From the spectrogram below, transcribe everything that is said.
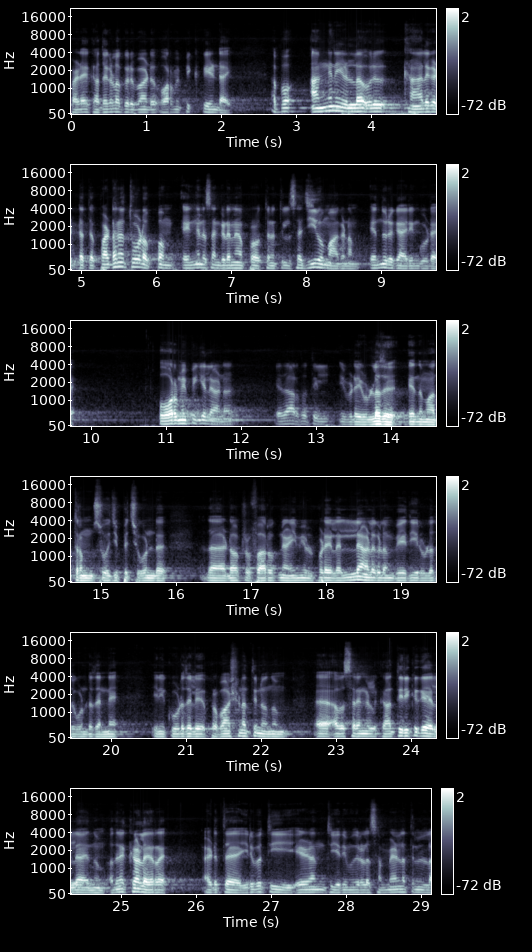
പഴയ കഥകളൊക്കെ ഒരുപാട് ഓർമ്മിപ്പിക്കുകയുണ്ടായി. അപ്പോൾ അങ്ങനെയുള്ള ഒരു കാലഘട്ടത്തെ പഠനത്തോടൊപ്പം എങ്ങനെ സംഘടനാ പ്രവർത്തനത്തിൽ സജീവമാകണം എന്നൊരു കാര്യം കൂടെ ഓർമ്മിപ്പിക്കലാണ് യഥാർത്ഥത്തിൽ ഇവിടെയുള്ളത് എന്ന് മാത്രം സൂചിപ്പിച്ചുകൊണ്ട് ഡോക്ടർ ഫാറൂഖ് നഴീമി ഉൾപ്പെടെയുള്ള എല്ലാ ആളുകളും വേദിയിലുള്ളത് കൊണ്ട് തന്നെ ഇനി കൂടുതൽ പ്രഭാഷണത്തിനൊന്നും അവസരങ്ങൾ കാത്തിരിക്കുകയല്ല എന്നും അതിനേക്കാളേറെ അടുത്ത ഇരുപത്തി ഏഴാം തീയതി മുതലുള്ള സമ്മേളനത്തിനുള്ള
